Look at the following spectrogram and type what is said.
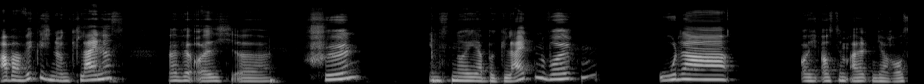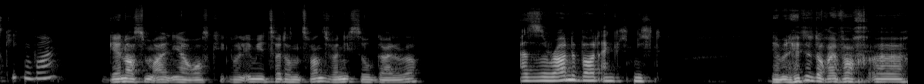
aber wirklich nur ein kleines, weil wir euch äh, schön ins neue Jahr begleiten wollten oder euch aus dem alten Jahr rauskicken wollen. Gerne aus dem alten Jahr rauskicken, weil irgendwie 2020 war nicht so geil, oder? Also so roundabout eigentlich nicht. Ja, man hätte doch einfach, äh,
